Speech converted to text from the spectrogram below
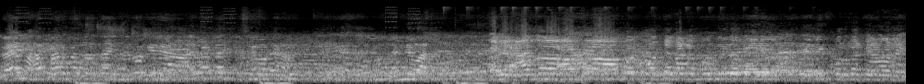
व्यायाम हा फार महत्त्वाचा आहे निरोगी राहा आईवडिलांची सेवा करा धन्यवाद आणि आज आज आपण कोणत्या गटात नोंदणी बॉडी स्पर्धा खेळणार आहे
